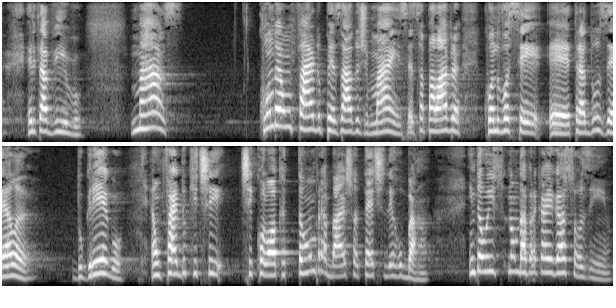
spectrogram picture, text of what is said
Ele está vivo. Mas quando é um fardo pesado demais, essa palavra, quando você é, traduz ela do grego, é um fardo que te, te coloca tão para baixo até te derrubar. Então, isso não dá para carregar sozinho.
